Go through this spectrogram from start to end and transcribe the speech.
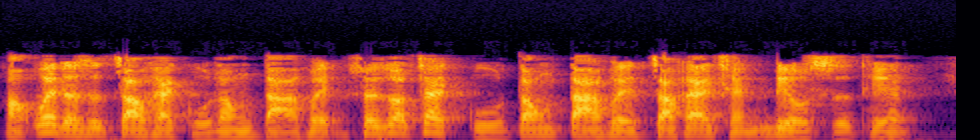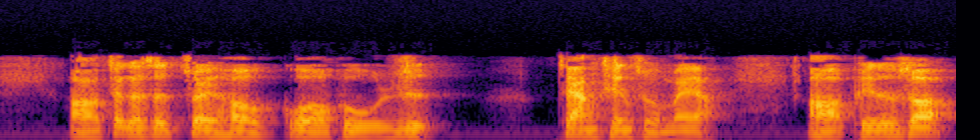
啊，为的是召开股东大会，所以说在股东大会召开前六十天啊，这个是最后过户日，这样清楚没有？啊，比如说。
